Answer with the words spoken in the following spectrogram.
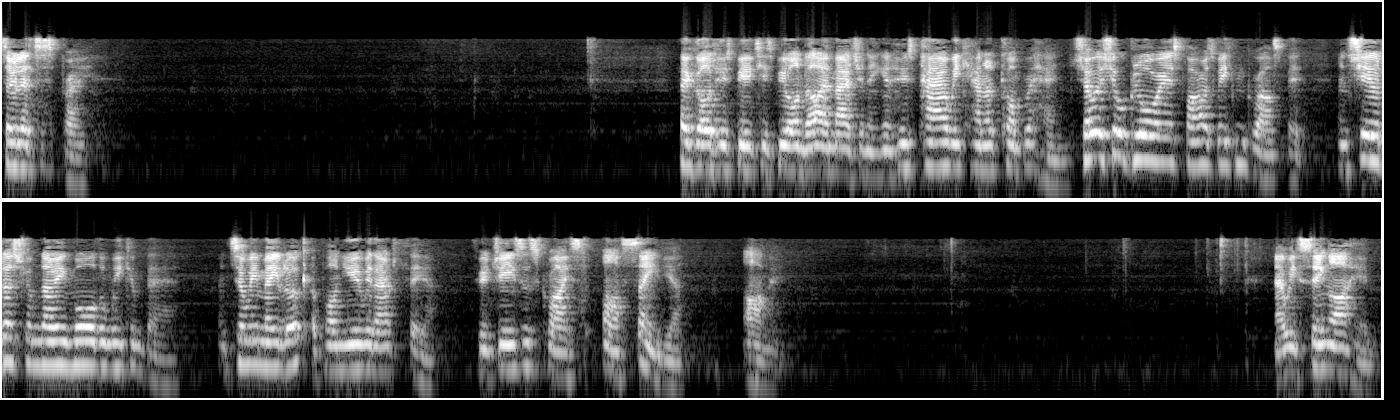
So let us pray. O God, whose beauty is beyond our imagining and whose power we cannot comprehend, show us your glory as far as we can grasp it, and shield us from knowing more than we can bear, until we may look upon you without fear. Through Jesus Christ, our Saviour. Amen. Now we sing our hymn.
